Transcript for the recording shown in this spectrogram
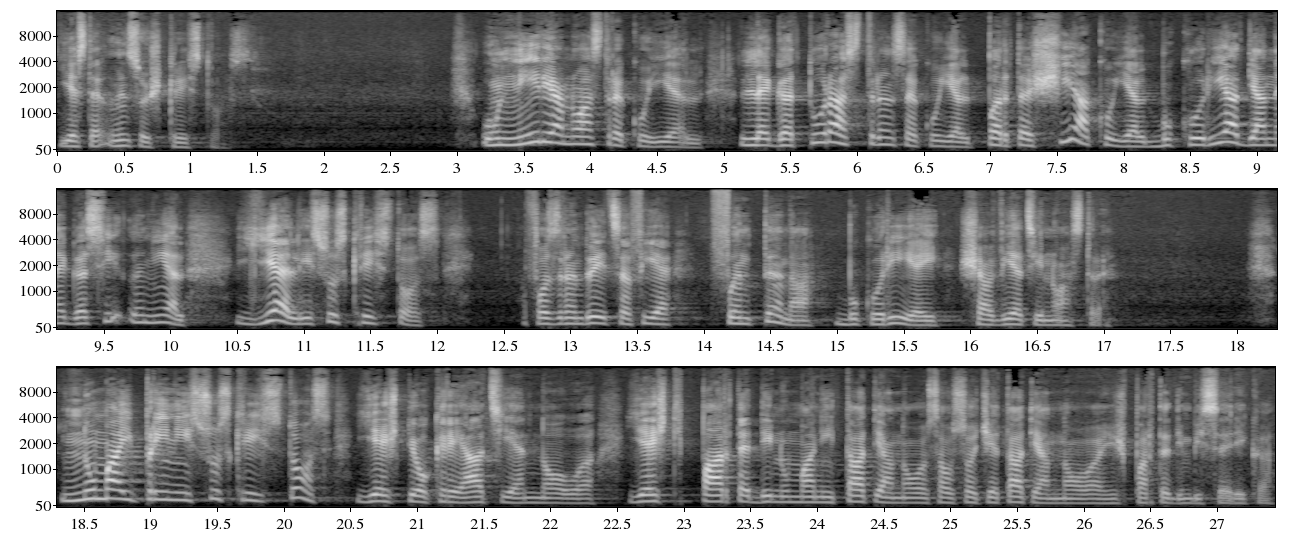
este însuși Hristos. Unirea noastră cu El, legătura strânsă cu El, părtășia cu El, bucuria de a ne găsi în El. El, Iisus Hristos, a fost rânduit să fie fântâna bucuriei și a vieții noastre. Numai prin Isus Hristos ești o creație nouă, ești parte din umanitatea nouă sau societatea nouă, ești parte din biserică.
